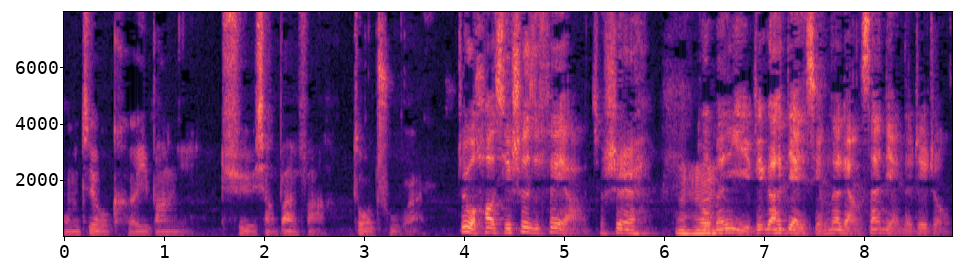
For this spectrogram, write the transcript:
我们就可以帮你去想办法做出来。就我好奇设计费啊，就是我们以这个典型的两三年的这种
